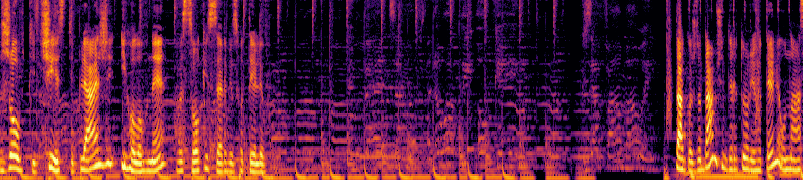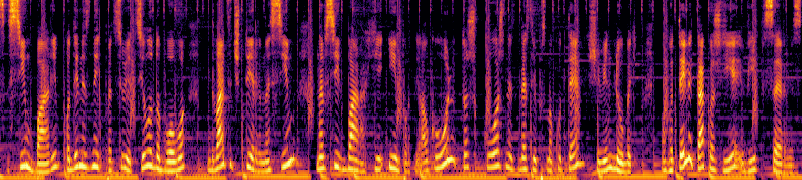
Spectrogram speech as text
жовті чисті пляжі і головне високий сервіс готелів. Також додам, що на території готеля у нас 7 барів. Один із них працює цілодобово, 24 на 7. На всіх барах є імпортний алкоголь, тож кожен знайде собі по смаку те, що він любить. У готелі також є VIP-сервіс.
